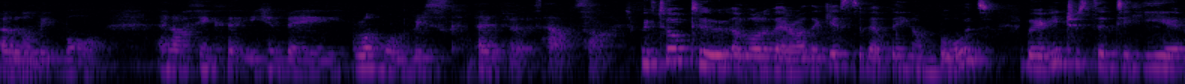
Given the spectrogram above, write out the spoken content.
a little mm-hmm. bit more. And I think that you can be a lot more risk adverse outside. We've talked to a lot of our other guests about being on boards. We're interested to hear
